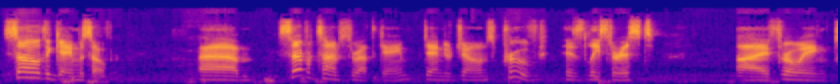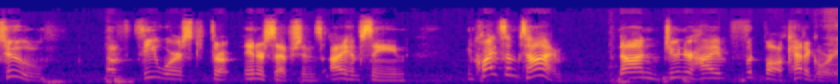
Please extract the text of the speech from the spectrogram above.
So the game was over. Um, several times throughout the game, Daniel Jones proved his leastest by throwing two of the worst thro- interceptions I have seen in quite some time, non junior high football category.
